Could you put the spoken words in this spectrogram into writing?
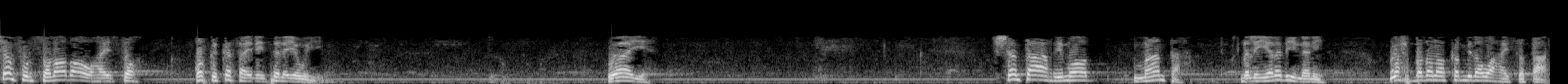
shan fursadood oo uu haysto qofka ka faa'iidaysanaya wey waaya shantaa arrimood maanta dhallinyaradiinani wax badan oo ka mida waa haysataan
